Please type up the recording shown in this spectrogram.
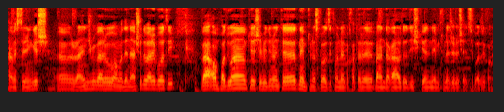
همسترینگش رنج می‌بره و آماده نشده برای بازی. و آمپادو هم توی شفید یونایتد نمی‌تونست بازی کنه به خاطر بند قراردادیش که نمی‌تونه جلو چلسی بازی کنه.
